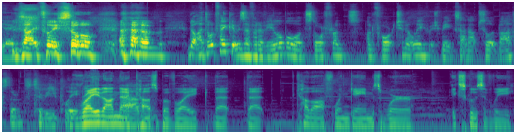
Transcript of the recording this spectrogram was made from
yeah, exactly. So, um, no, I don't think it was ever available on storefronts, unfortunately, which makes it an absolute bastard to replay. right on that Um, cusp of like that that cutoff when games were exclusively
